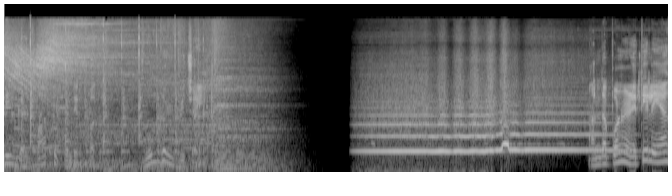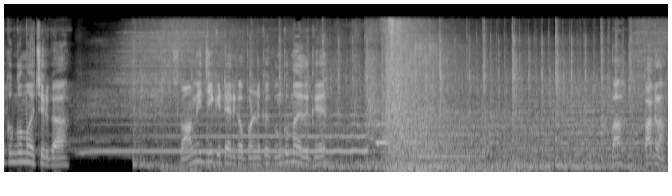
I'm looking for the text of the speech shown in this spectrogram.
நீங்கள் பார்த்துக் கொண்டிருப்பது உங்கள் விஜய். அந்த பொண்ணு நெத்தியில ஏன் குங்குமம் வச்சிருக்கா? சுவாமிஜி கிட்ட இருக்க பொண்ணுக்கு குங்குமம் எதுக்கு? வா பார்க்கலாம்.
